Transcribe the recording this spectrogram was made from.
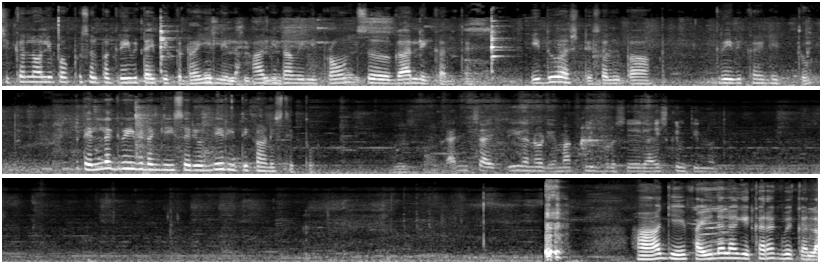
chicken lollipop ಸ್ವಲ್ಪ ಗ್ರೇವಿ ಟೈಪ್ ಇತ್ತು ಡ್ರೈ ಇರಲಿಲ್ಲ. ಹಾಗೆ ನಾವು ಇಲ್ಲಿ ಪ್ರಾನ್ಸ್ ಗಾರ್ಲಿಕ್ ಅಂತೆ. ಇದು ಅಷ್ಟೇ ಸ್ವಲ್ಪ ಗ್ರೇವಿ ಕೈಂಡ್ ಇತ್ತು. ಬಟ್ ಎಲ್ಲ ಗ್ರೇವಿ ನನಗೆ ಈ ಸರಿ ಒಂದೇ ರೀತಿ ಕಾಣಿಸ್ತಿತ್ತು. ಲಂಚ್ ಆಯ್ತು. ಈಗ ನೋಡಿ ಮಕ್ಕಳಿಬ್ಬರು ಸೇರಿ ಐಸ್ ಕ್ರೀಮ್ ತಿನ್ನೋದು. ಹಾಗೆ ಫೈನಲ್ ಆಗಿ ಕರಗಬೇಕಲ್ಲ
